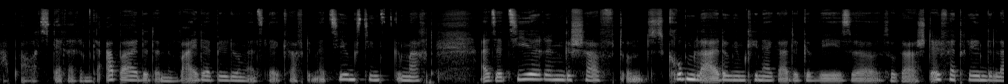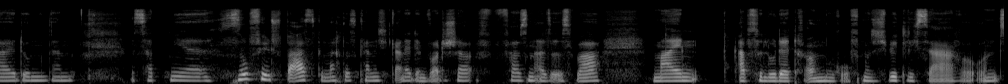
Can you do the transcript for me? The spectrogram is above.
habe auch als Lehrerin gearbeitet, eine Weiterbildung als Lehrkraft im Erziehungsdienst gemacht, als Erzieherin geschafft und Gruppenleitung im Kindergarten gewesen, sogar stellvertretende Leitung dann. Es hat mir so viel Spaß gemacht, das kann ich gar nicht in Worte fassen. Also es war mein absoluter Traumberuf, muss ich wirklich sagen. Und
